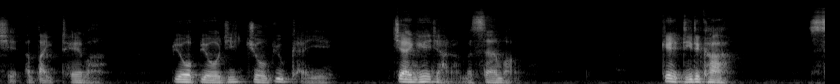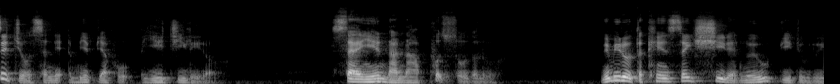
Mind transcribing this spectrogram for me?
ရှင်အတိုက်ထဲမှာပျော်ပျော်ကြီးကြုံပြုတ်ခံရင်ကြံခဲ့ကြတာမဆန်းပါဘူးကဲဒီတခါ စစ်ကြုံစနစ်အမြင့်ပြတ်ဖို့အရေးကြီးလေတော့စံရင်နာနာဖွတ်ဆိုသလိုမိမိတို့သခင်စိတ်ရှိတဲ့ຫນွေဦးပြည်သူတွေ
